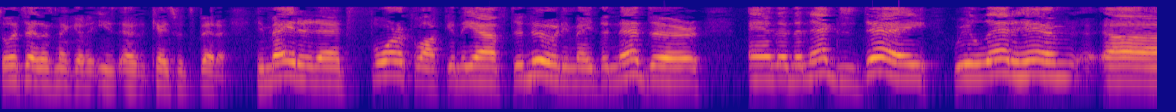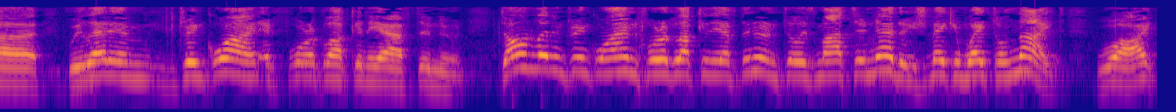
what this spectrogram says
so let's say, let's make it a, a case that's better. He made it at four o'clock in the afternoon. He made the neder, and then the next day we let him uh, we let him drink wine at four o'clock in the afternoon. Don't let him drink wine at four o'clock in the afternoon until his matir neder. You should make him wait till night. Why?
